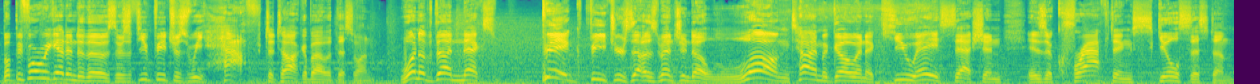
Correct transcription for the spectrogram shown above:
But before we get into those, there's a few features we have to talk about with this one. One of the next big features that was mentioned a long time ago in a QA session is a crafting skill system.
